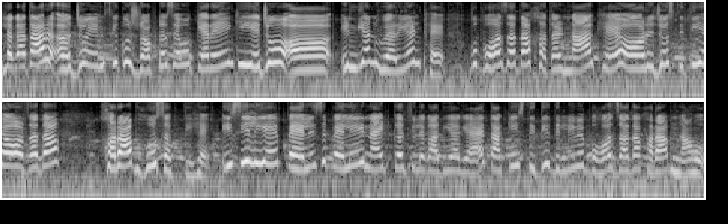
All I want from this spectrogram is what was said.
लगातार जो एम्स के कुछ डॉक्टर्स हैं, वो कह रहे हैं कि ये जो इंडियन वेरियंट है, वो बहुत ज़्यादा खतरनाक है और जो स्थिति है और ज़्यादा खराब हो सकती है। इसीलिए पहले से पहले नाइट कर्फ्यू लगा दिया गया है ताकि स्थिति दिल्ली में बहुत ज़्यादा खराब ना हो।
